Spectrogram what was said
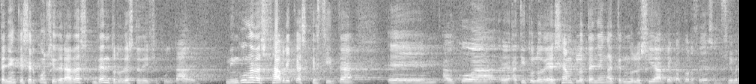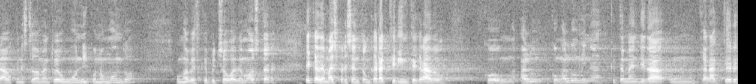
teñen que ser consideradas dentro desta dificultade. Ninguna das fábricas que cita eh, Alcoa, eh, a título de exemplo, teñen a tecnoloxía AP14 de San Cibrao, que neste momento é un único no mundo, unha vez que pechou a de Mostar, e que ademais presenta un carácter integrado con, alum, con alúmina, que tamén lle dá un carácter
